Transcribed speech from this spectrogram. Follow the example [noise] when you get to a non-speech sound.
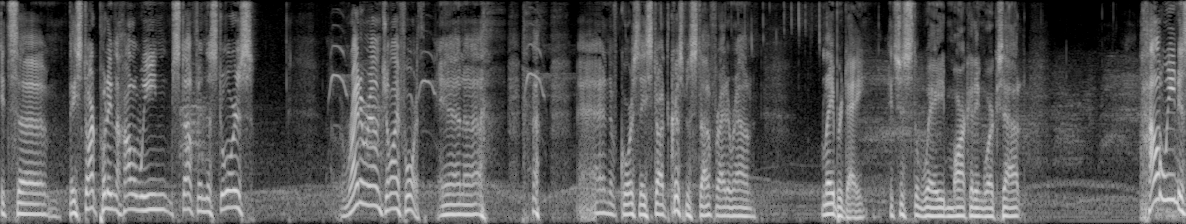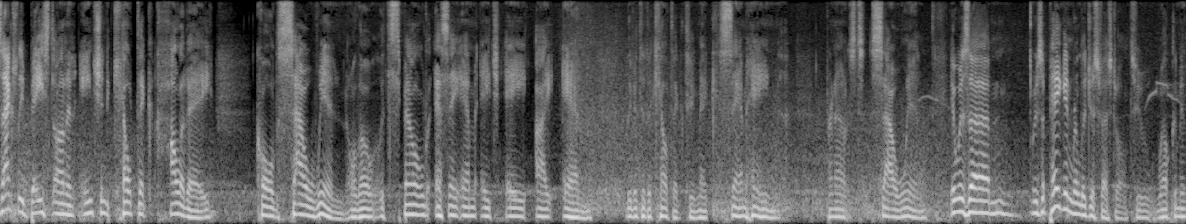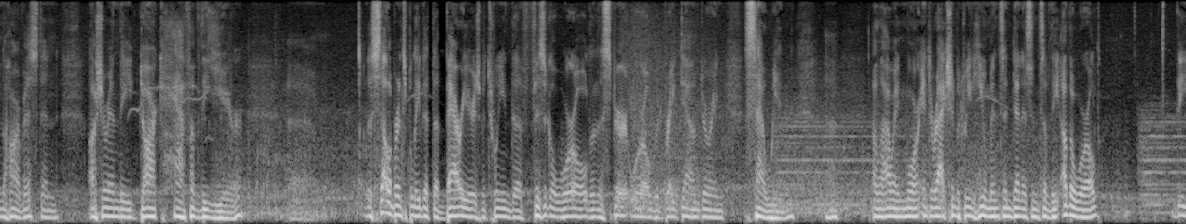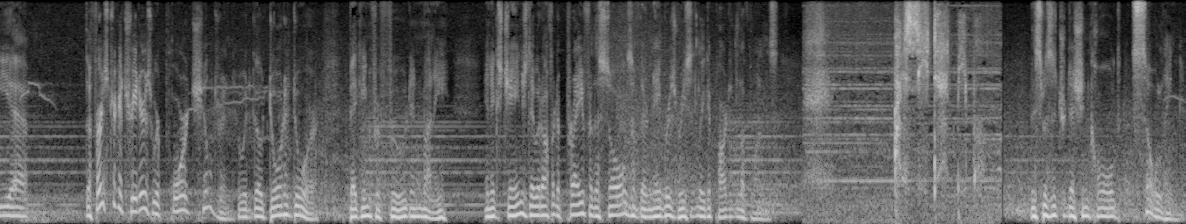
It's uh, they start putting the Halloween stuff in the stores right around July Fourth, and uh, [laughs] and of course they start the Christmas stuff right around Labor Day. It's just the way marketing works out. Halloween is actually based on an ancient Celtic holiday called Samhain, although it's spelled S A M H A I N. Leave it to the Celtic to make Samhain pronounced Samhain. It was um, it was a pagan religious festival to welcome in the harvest and usher in the dark half of the year. The celebrants believed that the barriers between the physical world and the spirit world would break down during Samhain, uh, allowing more interaction between humans and denizens of the other world. The uh, the first trick or treaters were poor children who would go door to door, begging for food and money. In exchange, they would offer to pray for the souls of their neighbors' recently departed loved ones. I see dead people. This was a tradition called souling.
